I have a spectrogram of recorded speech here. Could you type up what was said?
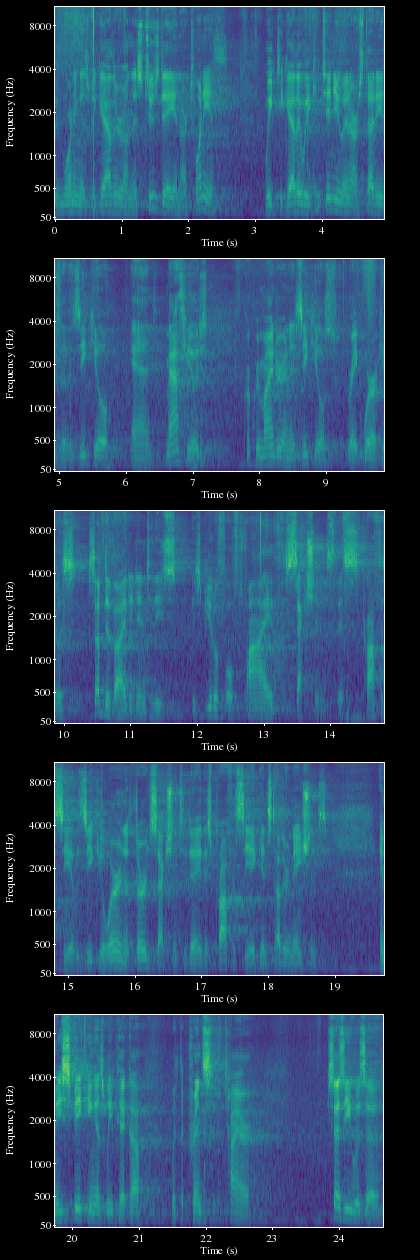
Good morning as we gather on this Tuesday in our 20th week together. We continue in our studies of Ezekiel and Matthew. Just a quick reminder in Ezekiel's great work, it was subdivided into these, these beautiful five sections, this prophecy of Ezekiel. We're in the third section today, this prophecy against other nations. And he's speaking as we pick up with the prince of Tyre. He says he was a,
